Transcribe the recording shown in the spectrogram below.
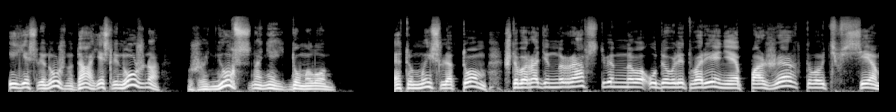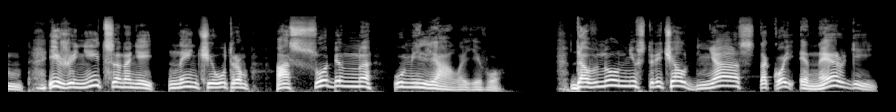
и если нужно, да, если нужно, женюсь на ней, — думал он. Эта мысль о том, чтобы ради нравственного удовлетворения пожертвовать всем и жениться на ней нынче утром — особенно умиляло его. Давно он не встречал дня с такой энергией.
